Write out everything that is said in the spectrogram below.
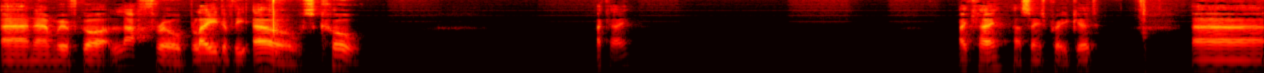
And then we've got Lathril, Blade of the Elves. Cool. Okay. Okay, that seems pretty good. Uh,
